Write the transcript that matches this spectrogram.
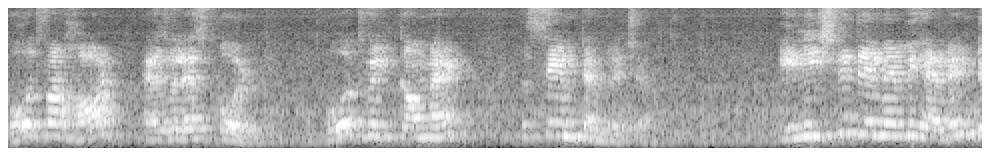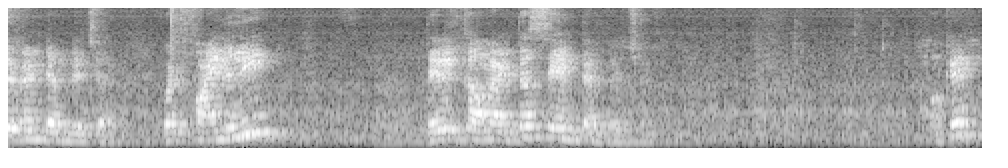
both for hot as well as cold. Both will come at the same temperature. Initially they may be having different temperature but finally they will come at the same temperature. Okay?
